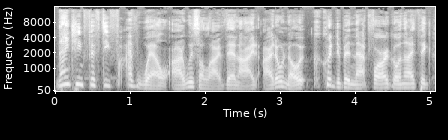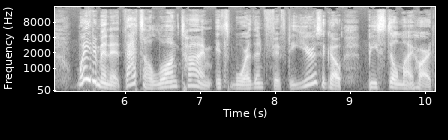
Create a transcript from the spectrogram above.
1955, well, I was alive then. I, I don't know know, it couldn't have been that far ago. And then I think, wait a minute, that's a long time. It's more than 50 years ago. Be still my heart.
